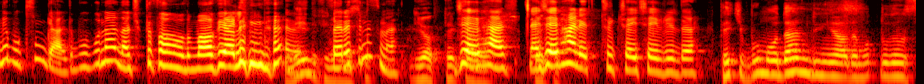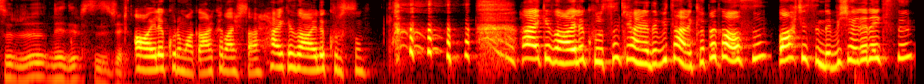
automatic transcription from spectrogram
Ne bu kim geldi? Bu, bu nereden çıktı falan oldum bazı yerlerinde. Evet. Neydi filmin Seyrettiniz mi? Yok tekrar. Cevher. Yani. Cevher'le Türkçe'ye çevrildi. Peki bu modern dünyada mutluluğun sırrı nedir sizce? Aile kurmak arkadaşlar. Herkes aile kursun. Herkes aile kursun, kendine de bir tane köpek alsın, bahçesinde bir şeyler eksin,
